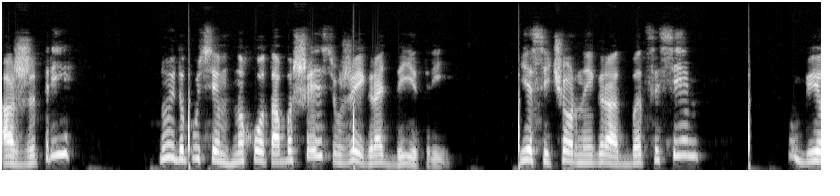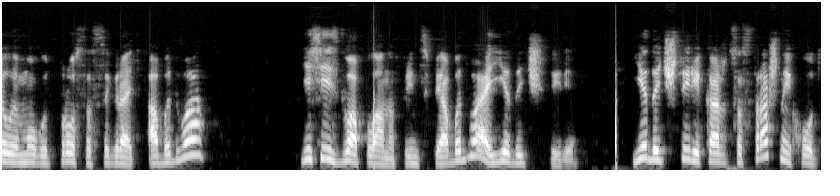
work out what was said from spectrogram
hg3. Ну и, допустим, на ход АБ6 уже играть DE3. Если черные играют BC7, ну, белые могут просто сыграть АБ2. Здесь есть два плана, в принципе, АБ2 и ЕД4. ЕД4 кажется страшный ход,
